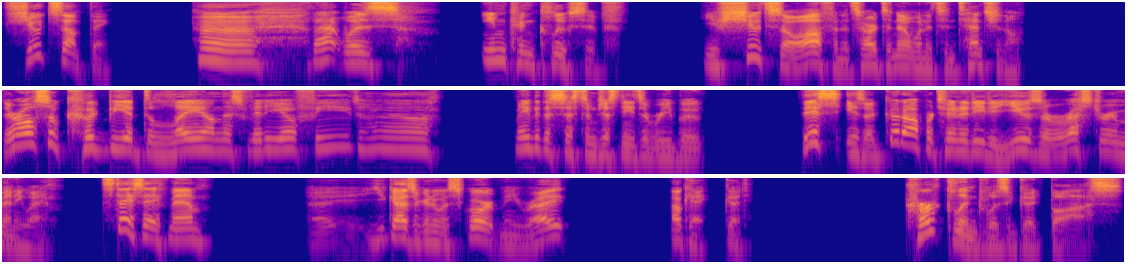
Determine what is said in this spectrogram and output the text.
shoot something. Uh, that was inconclusive. You shoot so often, it's hard to know when it's intentional. There also could be a delay on this video feed. Uh, maybe the system just needs a reboot. This is a good opportunity to use a restroom anyway. Stay safe, ma'am. Uh, you guys are going to escort me, right? Okay, good. Kirkland was a good boss.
